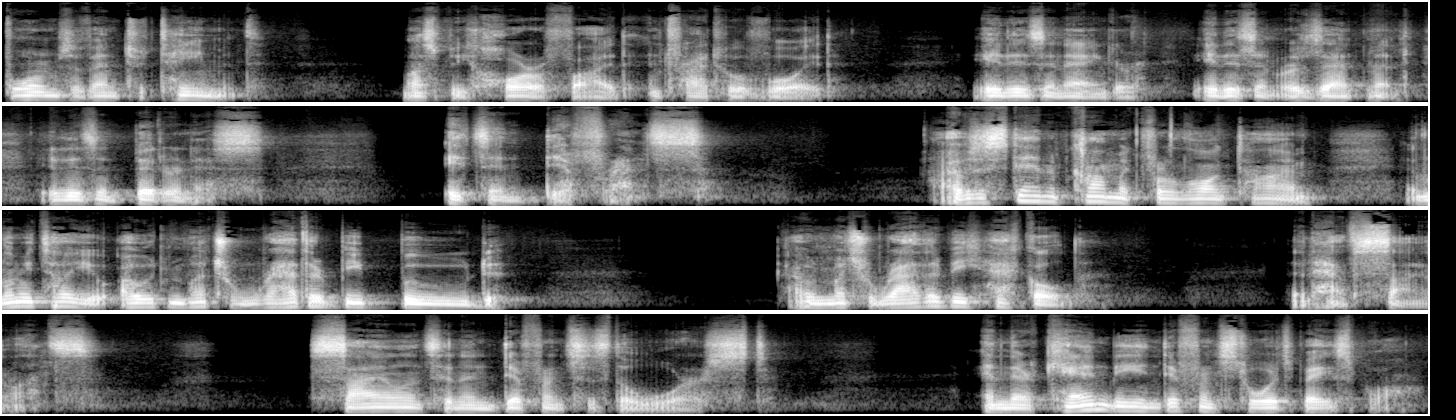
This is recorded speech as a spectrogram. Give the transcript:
forms of entertainment must be horrified and try to avoid. It isn't anger. It isn't resentment. It isn't bitterness. It's indifference. I was a stand up comic for a long time, and let me tell you, I would much rather be booed. I would much rather be heckled than have silence. Silence and indifference is the worst. And there can be indifference towards baseball.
